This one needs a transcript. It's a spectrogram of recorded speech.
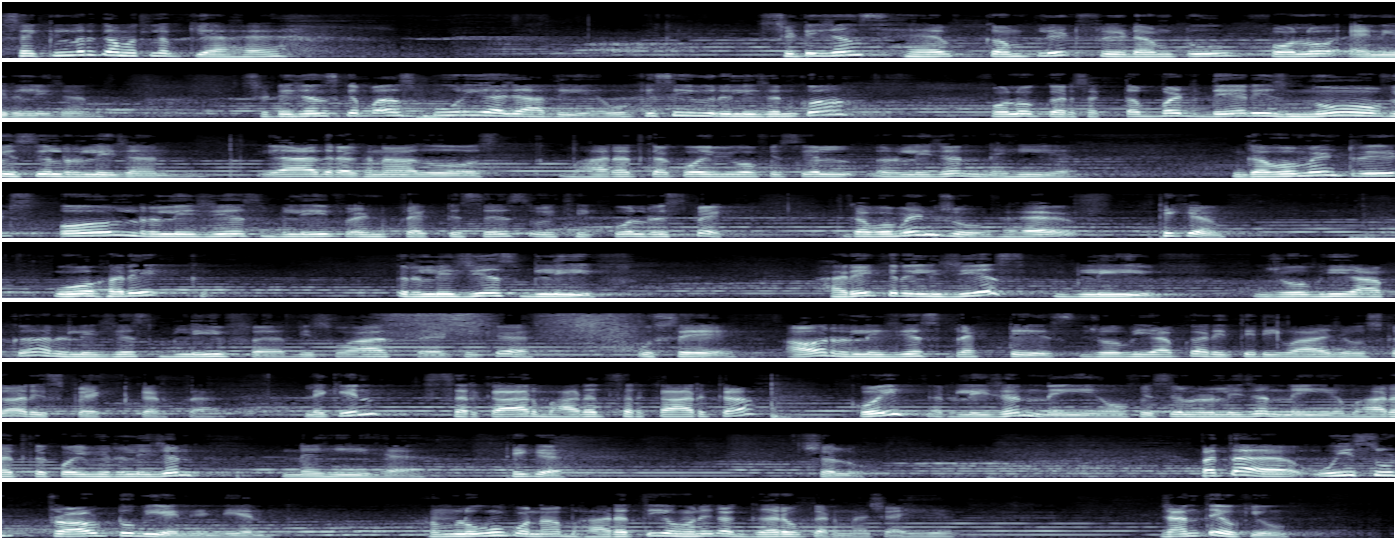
सेक्युलर का मतलब क्या है? Citizens have complete freedom to follow any religion citizens के पास पूरी आज़ादी है, वो किसी भी रिलीजन को फॉलो कर सकता but there is no official religion याद रखना दोस्त, भारत का कोई भी ऑफिशियल रिलीजन नहीं है। Government treats all religious belief and practices with equal respect government जो है, ठीक है, वो हर एक रिलीजियस बिलीफ हर एक रिलीजियस बिलीफ जो भी आपका रिलीजियस बिलीफ है, विश्वास है, ठीक है, उसे और रिलीजियस प्रैक्टिस जो भी आपका रीति रिवाज है, उसका रिस्पेक्ट करता है। लेकिन सरकार, भारत सरकार का कोई रिलीजन नहीं है ऑफिशियल रिलीजन नहीं है, भारत का कोई भी रिलीजन नहीं है, ठीक है। चलो। पता है we should proud to be an Indian हम लोगों को ना भारतीय होने का गर्व करना चाहिए। जानते हो क्यों?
